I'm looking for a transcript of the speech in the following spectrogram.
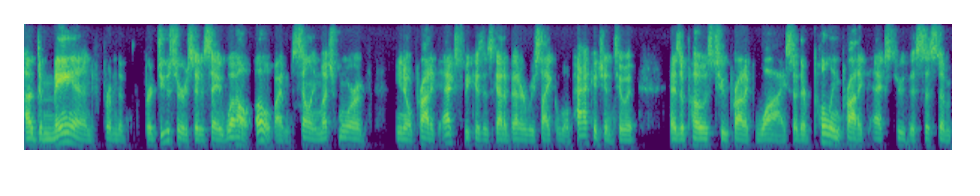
a demand from the producers that say, well, oh, I'm selling much more of you know product X because it's got a better recyclable package into it, as opposed to product Y. So they're pulling product X through the system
